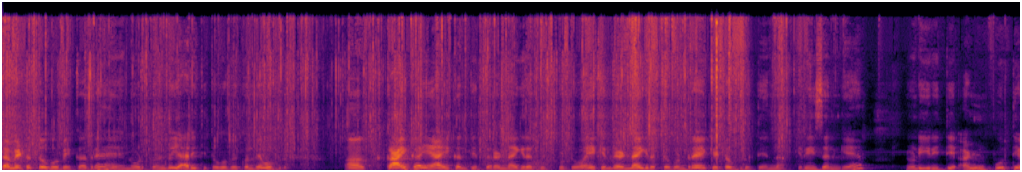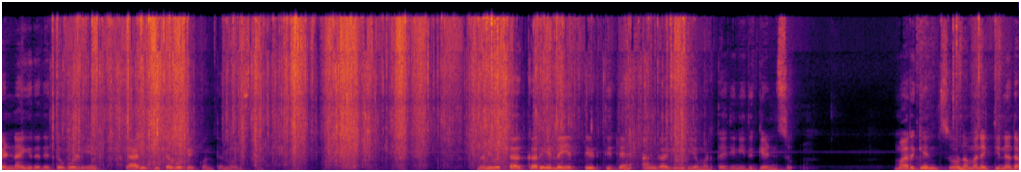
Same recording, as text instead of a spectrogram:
ಟೊಮೆಟೊ ತೊಗೋಬೇಕಾದ್ರೆ ನೋಡಿಕೊಂಡು ಯಾವ ರೀತಿ ತೊಗೋಬೇಕು ಅಂದರೆ ಒಬ್ಬರು ಕಾಯಿ ಕಾಯಿ ಆಯ್ಕೊಂತಿರ್ತಾರೆ ಹಣ್ಣಾಗಿರೋದು ಬಿಟ್ಬಿಟ್ಟು. ಏಕೆಂದರೆ ಹಣ್ಣಾಗಿರೋದು ತೊಗೊಂಡ್ರೆ ಕೆಟ್ಟೋಗ್ಬಿಡುತ್ತೆ ಅನ್ನೋ ರೀಸನ್ಗೆ. ನೋಡಿ ಈ ರೀತಿ ಹಣ್ಣು, ಪೂರ್ತಿ ಹಣ್ಣಾಗಿರೋದೇ ತೊಗೊಳ್ಳಿ. ಯಾವ ರೀತಿ ತೊಗೋಬೇಕು ಅಂತ ನೋಡ್ತೀನಿ ನಾನು ಇವತ್ತು ತರಕಾರಿ ಎಲ್ಲ ಎತ್ತಿಡ್ತಿದ್ದೆ. ಹಂಗಾಗಿ ವಿಡಿಯೋ ಮಾಡ್ತಾಯಿದ್ದೀನಿ ಇದು ಗೆಣಸು. ಮರಗೆಣಸು. ನಮ್ಮ ಮನೆಗೆ ತಿನ್ನೋದು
